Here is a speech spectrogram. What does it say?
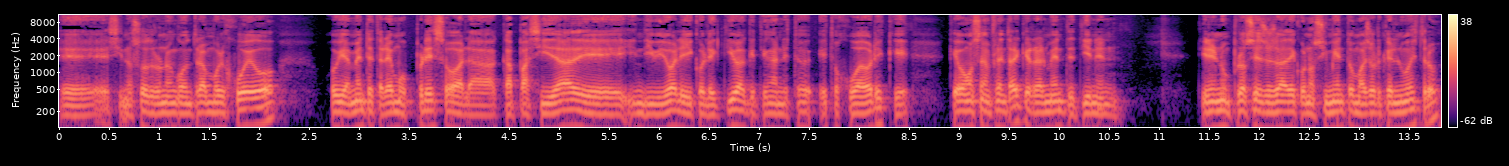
Eh, si nosotros no encontramos el juego, obviamente estaremos presos a la capacidad individual y colectiva que tengan estos, estos jugadores que, que vamos a enfrentar, que realmente tienen, tienen un proceso ya de conocimiento mayor que el nuestro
